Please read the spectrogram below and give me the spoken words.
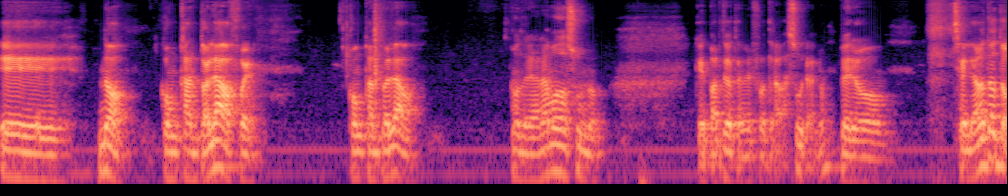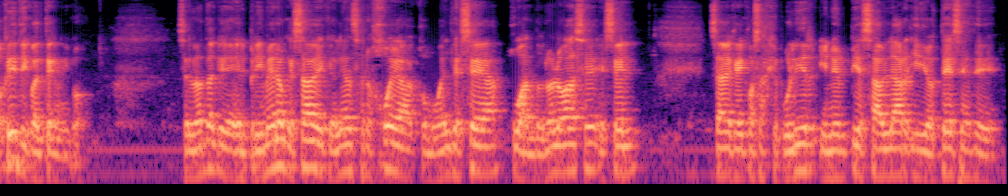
Eh, no, con Cantolao fue. Con Cantolao. Donde ganamos 2-1. Que el partido también fue otra basura, ¿no? Pero se le nota autocrítico al técnico. Se le nota que el primero que sabe que Alianza no juega como él desea, cuando no lo hace, es él. Sabe que hay cosas que pulir y no empieza a hablar idioteces de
